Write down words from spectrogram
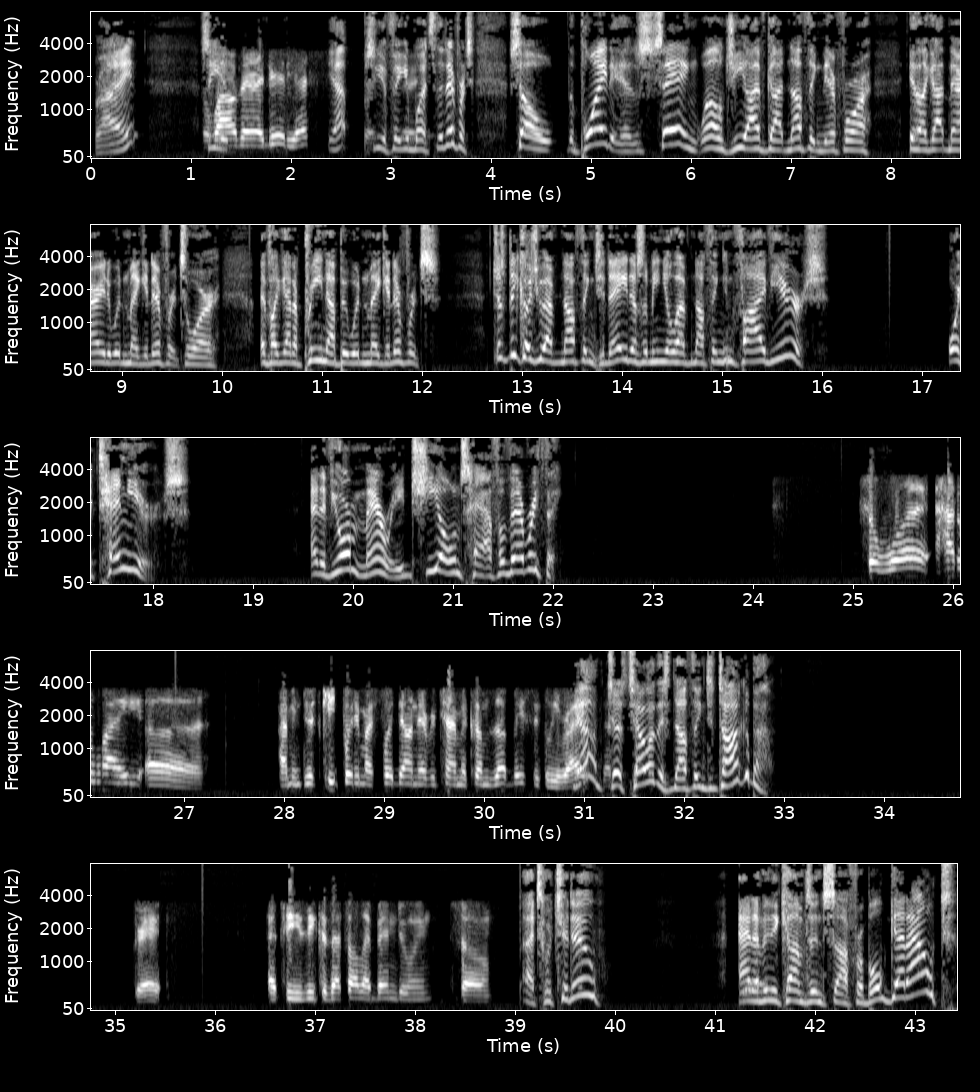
right? So you- while there, I did. Yes. Yep. So you figure, what's the difference? So the point is saying, well, gee, I've got nothing, therefore, if I got married, it wouldn't make a difference. Or if I got a prenup, it wouldn't make a difference. Just because you have nothing today doesn't mean you'll have nothing in five years. Or ten years. And if you're married, she owns half of everything. So what? How do I? uh I mean, just keep putting my foot down every time it comes up, basically, right? Yeah, That's just tell her there's nothing to talk about. great. That's easy because that's all I've been doing. So That's what you do. And if it becomes insufferable, get out.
